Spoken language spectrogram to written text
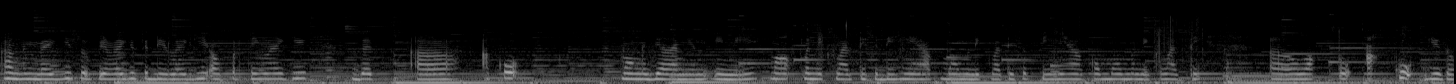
kangen lagi sepi lagi sedih lagi overthink lagi. But uh, aku mau ngejalanin ini mau menikmati sedihnya aku mau menikmati sepinya aku mau menikmati uh, waktu aku gitu.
